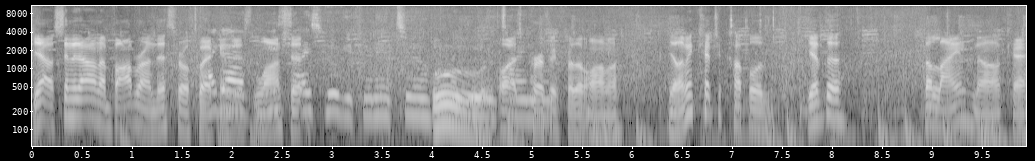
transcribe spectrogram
Yeah, I'll send it out on a bobber on this real quick I and just launch it. size hook if you need to. Ooh, oh, that's perfect for the llama. Yeah, let me catch a couple. Of, you have the the line? No, okay.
